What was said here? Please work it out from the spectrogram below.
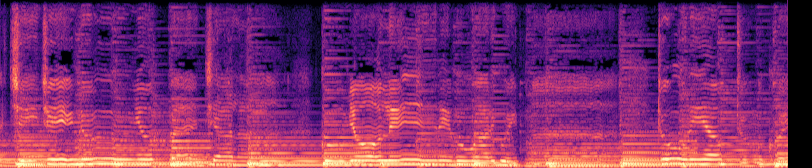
အချင်းချင်းနူးညွတ်ပန်ချလာကိုမျောလင်းတဲ့ဘဝတွေမှာတို့ရောက်တူခွဲ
